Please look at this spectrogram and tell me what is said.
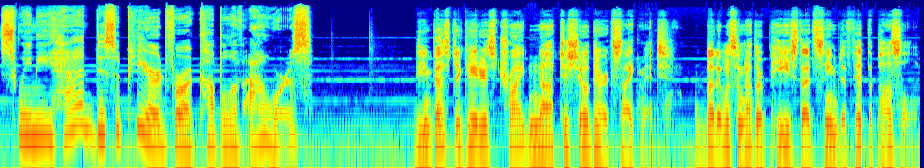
Sweeney had disappeared for a couple of hours. The investigators tried not to show their excitement, but it was another piece that seemed to fit the puzzle.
